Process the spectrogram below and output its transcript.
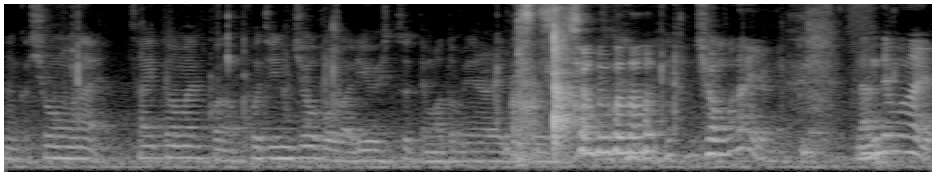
なんかしょうもない斎藤真由子の個人情報が流出ってまとめられてる しょうもない。しょうもないよね。なんでもないよ。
